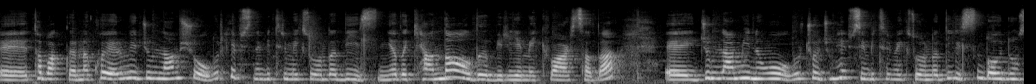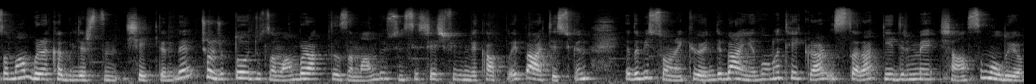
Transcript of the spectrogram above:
e, tabaklarına koyarım ve cümlem şu olur. Hepsini bitirmek zorunda değilsin. Ya da kendi aldığı bir yemek varsa da e, cümlem yine o olur. Çocuğum hepsini bitirmek zorunda değilsin. Doyduğun zaman bırakabilirsin şeklinde. Çocuk doyduğu zaman, bıraktığı zaman da üstüne streç filmle kaplayıp ertesi gün ya da bir sonraki öğünde ben ya da ona tekrar ıslarak yedirme şansım oluyor.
